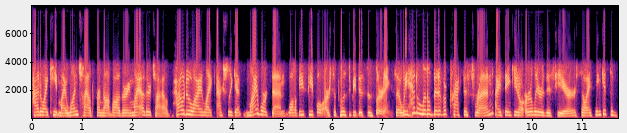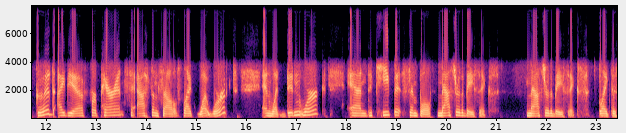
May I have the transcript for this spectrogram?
How do I keep my one child from not bothering my other child? How do I like actually get my work done while these people are supposed to be distance learning? So we had a little bit of a practice run, I think, you know, earlier this year. So I think it's a good idea for parents to ask themselves like what worked and what didn't work and to keep it simple, master the basics. Master the basics like this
